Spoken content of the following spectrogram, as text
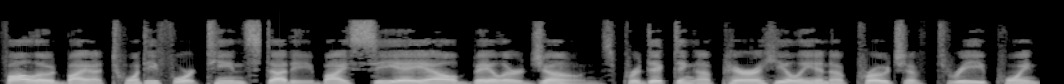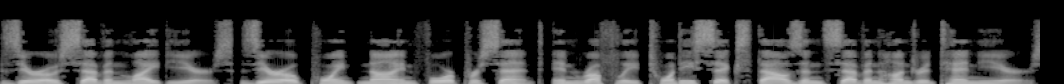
followed by a 2014 study by CAL Bailer-Jones predicting a perihelion approach of 3.07 light-years (0.94%) in roughly 26,710 years.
